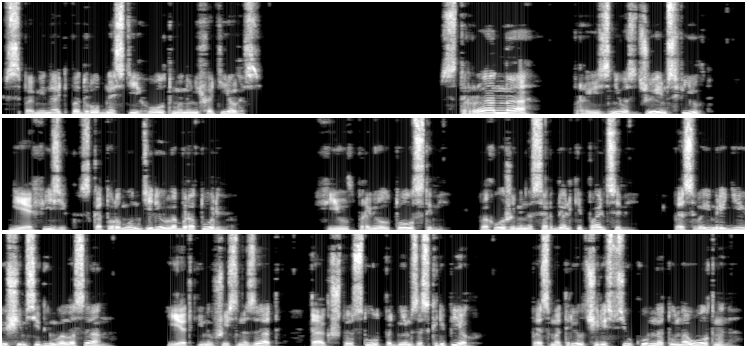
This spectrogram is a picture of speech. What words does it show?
Вспоминать подробности Олтману не хотелось. «Странно», — произнес Джеймс Филд, геофизик, с которым он делил лабораторию. Филд провел толстыми, похожими на сардельки пальцами, по своим редеющим седым волосам и, откинувшись назад, так что стул под ним заскрипел, посмотрел через всю комнату на Олтмана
